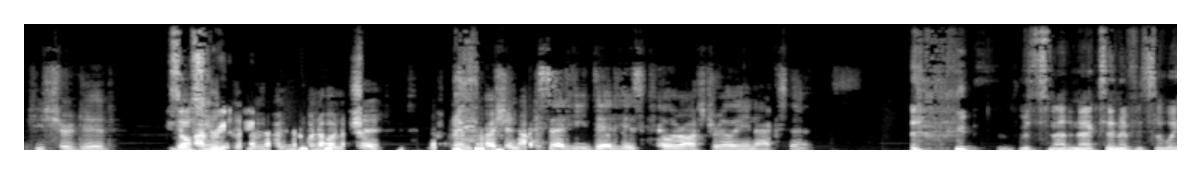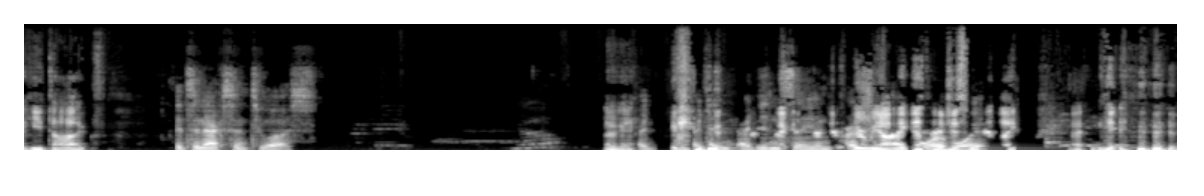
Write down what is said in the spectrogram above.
He sure did. He's No, I'm- Australian. No, no, no, no, not, a, not an impression. I said he did his killer Australian accent. It's not an accent if it's the way he talks. It's an accent to us. Okay. I didn't. I didn't say That me impression. I guess I just meant like.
